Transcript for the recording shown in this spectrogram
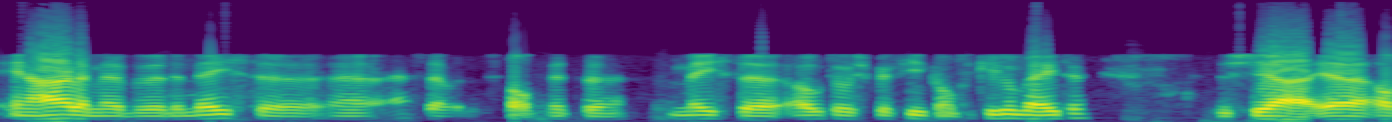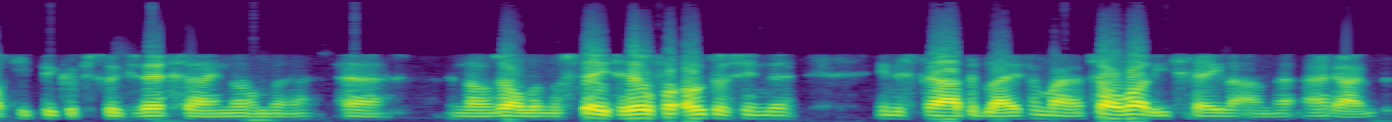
In Haarlem hebben we de meeste, uh, zijn we de stad met de meeste auto's per vierkante kilometer. Dus ja, als die pick-up trucks weg zijn, dan, dan zal er nog steeds heel veel auto's in de, in de straten blijven. Maar het zal wel iets schelen aan, aan ruimte.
